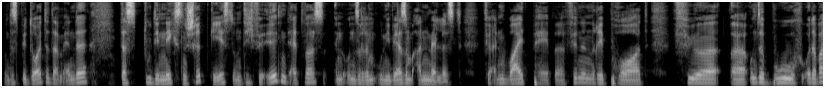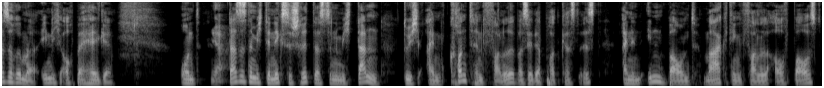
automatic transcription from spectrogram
Und das bedeutet am Ende, dass du den nächsten Schritt gehst und dich für irgendetwas in unserem Universum anmeldest. Für ein White Paper, für einen Report, für äh, unser Buch oder was auch immer. Ähnlich auch bei Helge. Und ja. das ist nämlich der nächste Schritt, dass du nämlich dann durch einen Content Funnel, was ja der Podcast ist, einen Inbound Marketing Funnel aufbaust,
